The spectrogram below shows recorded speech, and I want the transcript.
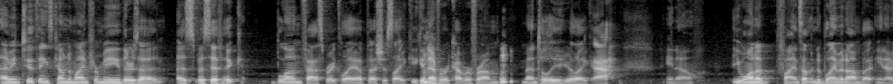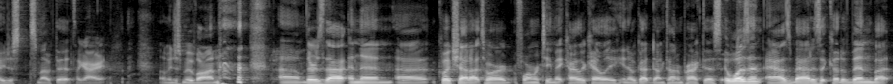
I I mean two things come to mind for me. There's a a specific blown fast break layup that's just like you can never recover from mentally. You're like, ah, you know, you want to find something to blame it on, but you know, you just smoked it. It's like, all right. let me just move on. um, there's that, and then uh, quick shout out to our former teammate Kyler Kelly. You know, got dunked on in practice. It wasn't as bad as it could have been, but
